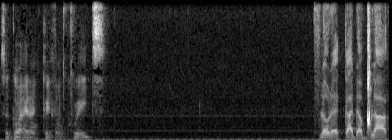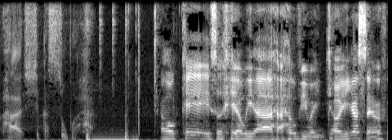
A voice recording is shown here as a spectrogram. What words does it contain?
So go ahead and click on Create. Flow that got the block hot, shit got super hot. Okay, so here we are. I hope you enjoying yourself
